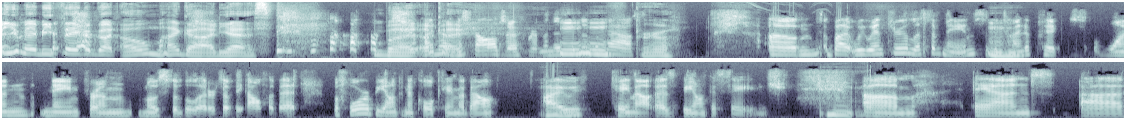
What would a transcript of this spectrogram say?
you made me think. I'm going, oh my God, yes. But okay. nostalgia, reminiscing in the Mhm. past. Girl. Um, but we went through a list of names. Mhm. Kind of picked one name from most of the letters of the alphabet. Before Bianca Nicole came about, I came out as Bianca Sage. Mhm. Um, and uh,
